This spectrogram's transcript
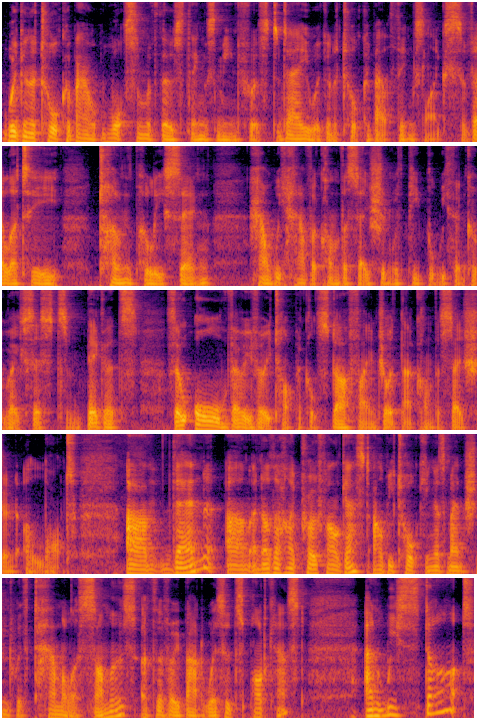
we're going to talk about what some of those things mean for us today. We're going to talk about things like civility, tone policing, how we have a conversation with people we think are racists and bigots. So, all very, very topical stuff. I enjoyed that conversation a lot. Um, then, um, another high profile guest, I'll be talking, as mentioned, with Tamler Sommers of the Very Bad Wizards podcast. And we start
